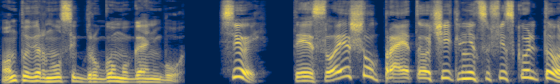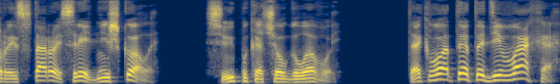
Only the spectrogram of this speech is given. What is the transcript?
Он повернулся к другому Ганьбу. «Сюй, «Ты слышал про эту учительницу физкультуры из второй средней школы?» Сюй покачал головой. «Так вот эта деваха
